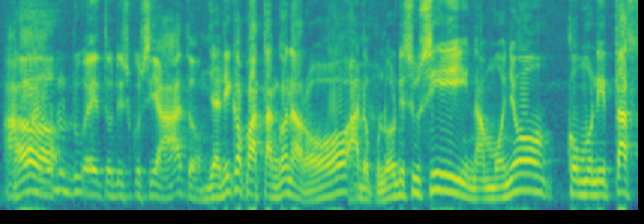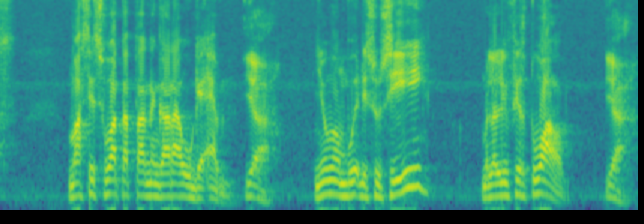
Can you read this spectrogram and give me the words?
Apa Oh. duduk itu diskusi atau? Jadi ke Patanggo Naro ada pula diskusi namanya komunitas mahasiswa tata negara UGM. Ya, Nyo membuat diskusi melalui virtual. ya,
